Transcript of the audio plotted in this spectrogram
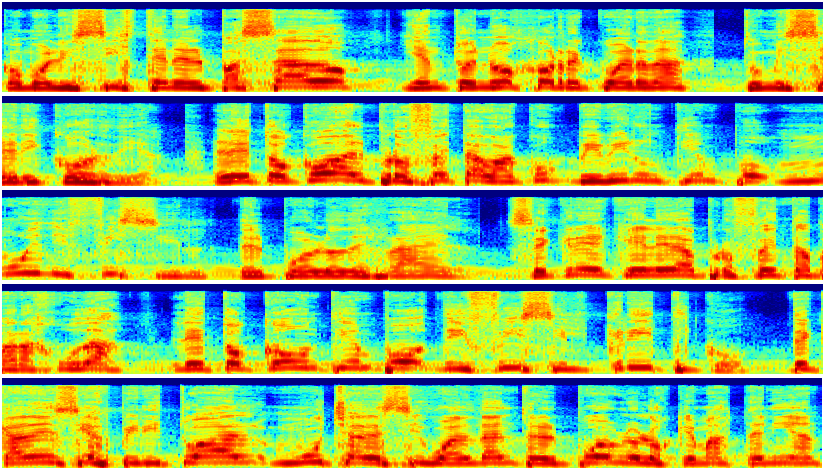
como lo hiciste en el pasado, y en tu enojo recuerda tu misericordia le tocó al profeta Habacuc vivir un tiempo muy difícil del pueblo de Israel. Se cree que él era profeta para Judá. Le tocó un tiempo difícil, crítico, decadencia espiritual, mucha desigualdad entre el pueblo, los que más tenían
